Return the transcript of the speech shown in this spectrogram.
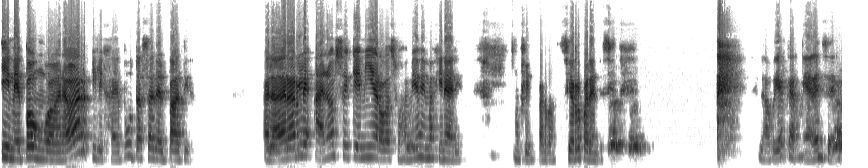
y me pongo a grabar y la hija de puta sale al patio a ladrarle a no sé qué mierda a sus amigos imaginarios. En fin, perdón, cierro paréntesis. La voy a carnear en serio.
